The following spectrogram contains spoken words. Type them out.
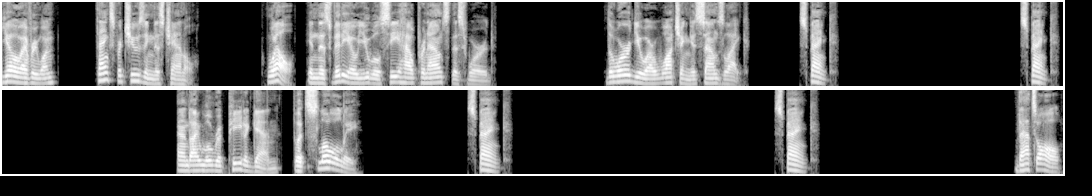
Yo everyone! Thanks for choosing this channel. Well, in this video you will see how pronounce this word. The word you are watching is sounds like spank, spank. And I will repeat again, but slowly. Spank. Spank. That's all,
